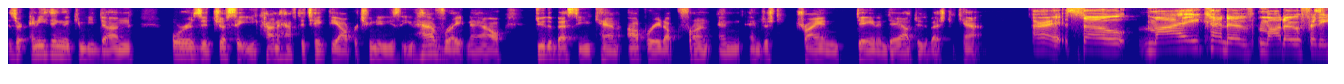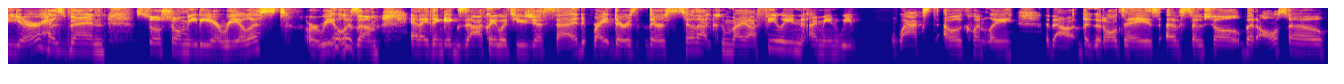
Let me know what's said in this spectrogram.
Is there anything that can be done? Or is it just that you kind of have to take the opportunities that you have right now, do the best that you can, operate up front, and, and just try and day in and day out do the best you can? All right. So my kind of motto for the year has been social media realist or realism. And I think exactly what you just said, right? There's there's still that kumbaya feeling. I mean, we've waxed eloquently about the good old days of social, but also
